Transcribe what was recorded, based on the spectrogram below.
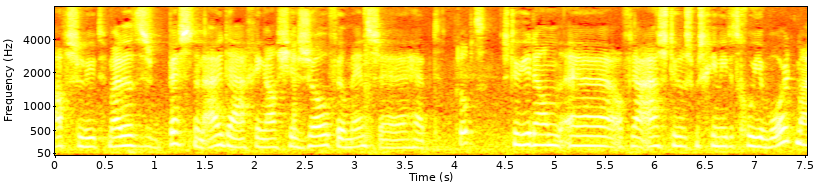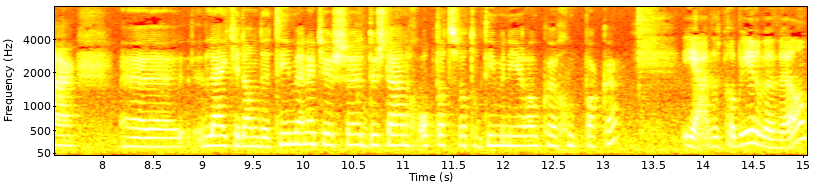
Absoluut. Maar dat is best een uitdaging als je zoveel mensen eh, hebt. klopt. Stuur je dan, eh, of nou aansturen is misschien niet het goede woord, maar eh, leid je dan de teammanagers eh, dusdanig op dat ze dat op die manier ook goed pakken? Ja, dat proberen we wel.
